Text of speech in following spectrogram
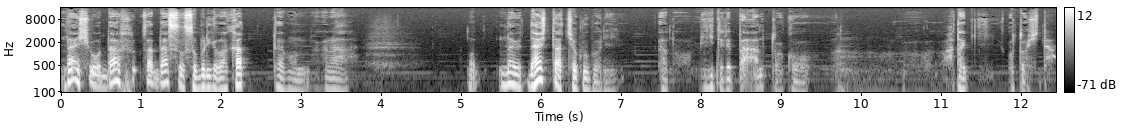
ナイフを出す出す素振りが分かったもんだからもうナイフ出した直後にあの右手でバーンとこうはたき落とした。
